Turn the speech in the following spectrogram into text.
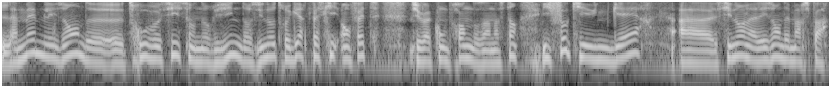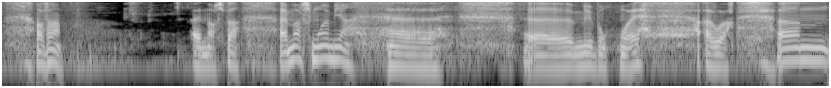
la même légende euh, trouve aussi son origine dans une autre guerre. Parce qu'en fait, tu vas comprendre dans un instant, il faut qu'il y ait une guerre, sinon la légende elle marche pas. Enfin, elle marche pas. Elle marche moins bien. mais bon, ouais à voir. Euh,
